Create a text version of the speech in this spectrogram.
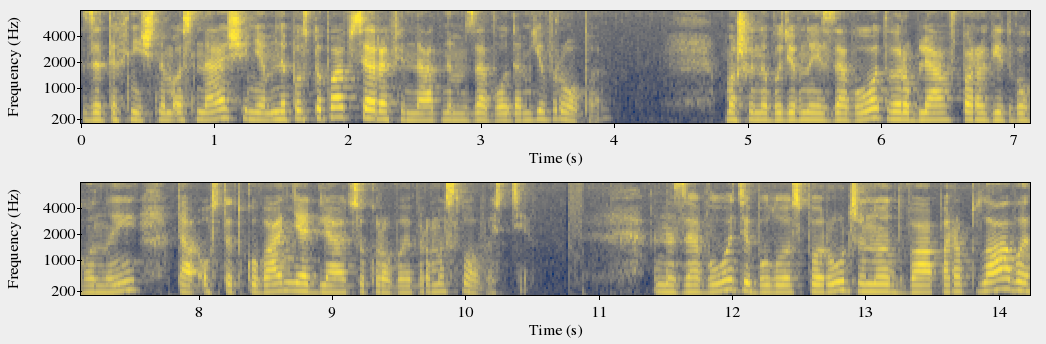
За технічним оснащенням не поступався рафінадним заводам Європи. Машинобудівний завод виробляв парові двигуни та остаткування для цукрової промисловості. На заводі було споруджено два пароплави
